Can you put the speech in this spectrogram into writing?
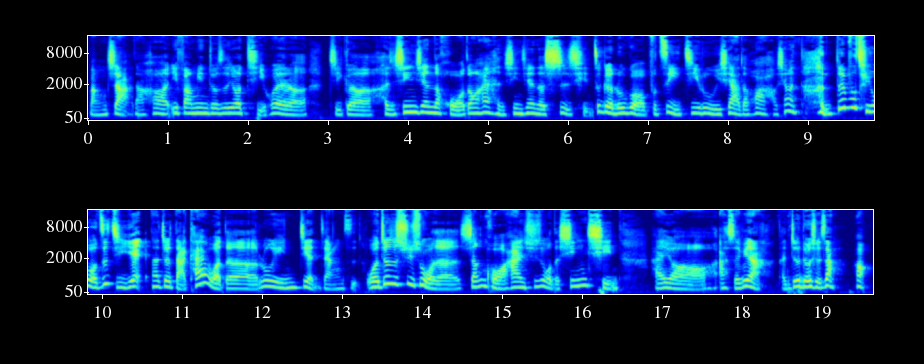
忙炸，然后一方面就是又体会了几个很新鲜的活动和很新鲜的事情。这个如果不自己记录一下的话，好像很对不起我自己耶。那就打开我的录音键，这样子，我就是叙述我的生活和叙述我的心情，还有啊随便啊，反正就流水账哈。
